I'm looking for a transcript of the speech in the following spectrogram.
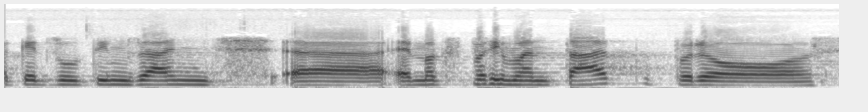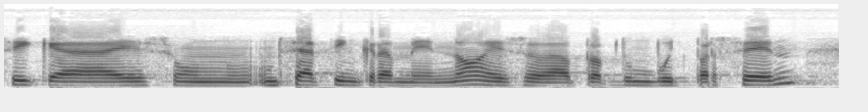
aquests últims anys eh, hem experimentat, però sí que és un, un cert increment, no? és a prop d'un 8%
